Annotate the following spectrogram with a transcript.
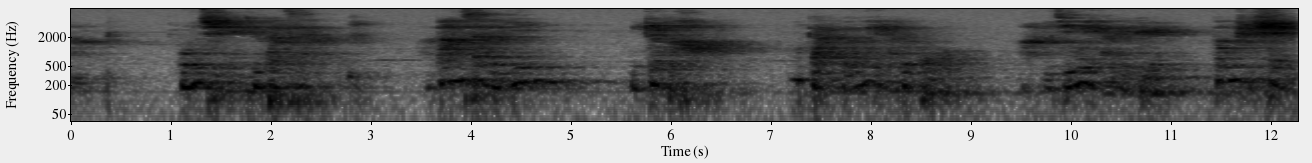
啊，我们只研究当下，当下的因你种得好，那么感得未来的果啊，以及未来的缘都是善缘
